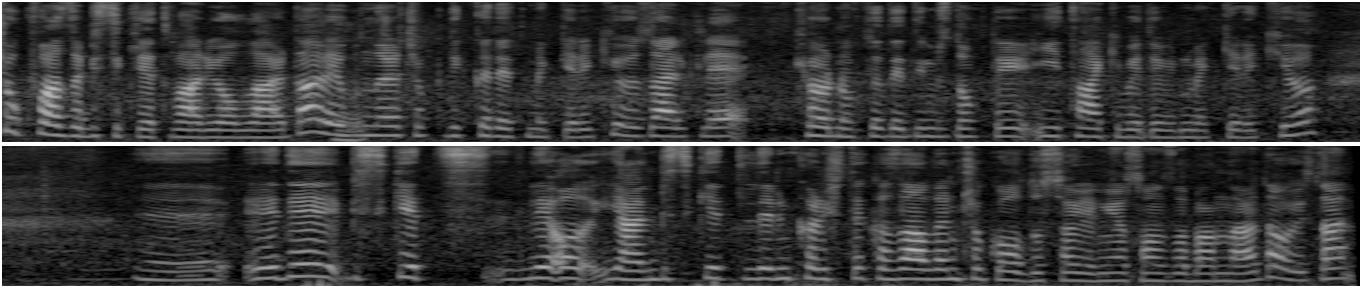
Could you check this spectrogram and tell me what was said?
çok fazla bisiklet var yollarda ve Evet. bunlara çok dikkat etmek gerekiyor. Özellikle kör nokta dediğimiz noktayı iyi takip edebilmek gerekiyor. Ee, ve de bisikletle o- yani bisikletlilerin karıştığı kazaların çok olduğu söyleniyor son zamanlarda. O yüzden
